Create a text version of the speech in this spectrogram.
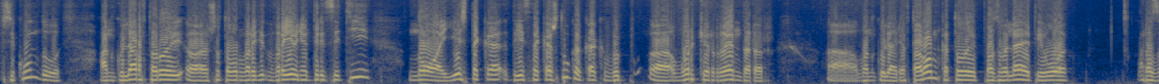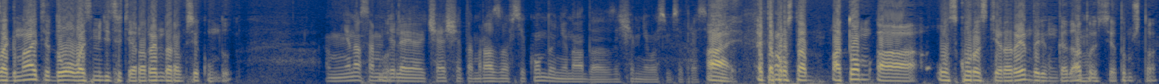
в секунду, Angular 2 э, что-то в районе 30, но есть такая, есть такая штука, как э, Worker Renderer э, в Angular 2, который позволяет его разогнать до 80 рендеров в секунду. Мне на самом вот. деле чаще там раза в секунду не надо, зачем мне 80 раз? А, это ну. просто о том, а, о скорости рендеринга, да, mm-hmm. то есть о том, что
